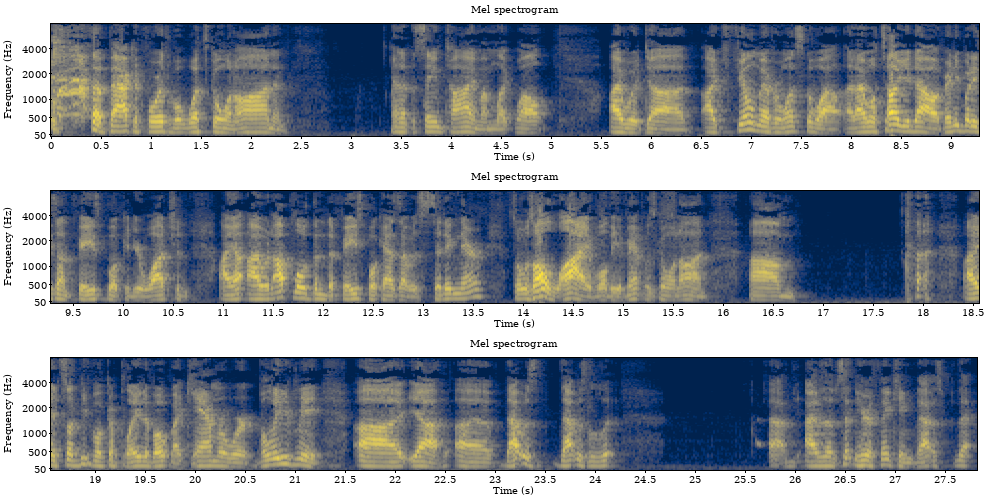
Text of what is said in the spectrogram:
back and forth about what's going on and and at the same time, I'm like, well, I would uh, I'd film every once in a while, and I will tell you now, if anybody's on Facebook and you're watching, I I would upload them to Facebook as I was sitting there, so it was all live while the event was going on. Um, I had some people complain about my camera work. Believe me, uh, yeah, uh, that was that was. Li- uh, I'm sitting here thinking that was that,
